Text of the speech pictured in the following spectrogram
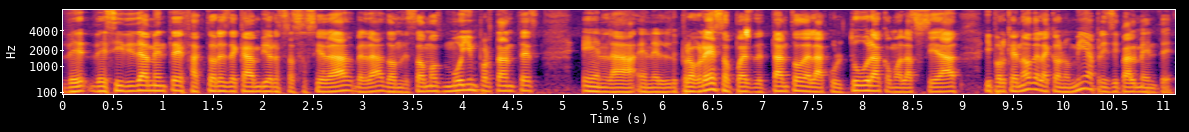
de decididamente factores de cambio en nuestra sociedad, ¿verdad? Donde somos muy importantes en, la, en el progreso, pues, de tanto de la cultura como de la sociedad y, ¿por qué no?, de la economía principalmente.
